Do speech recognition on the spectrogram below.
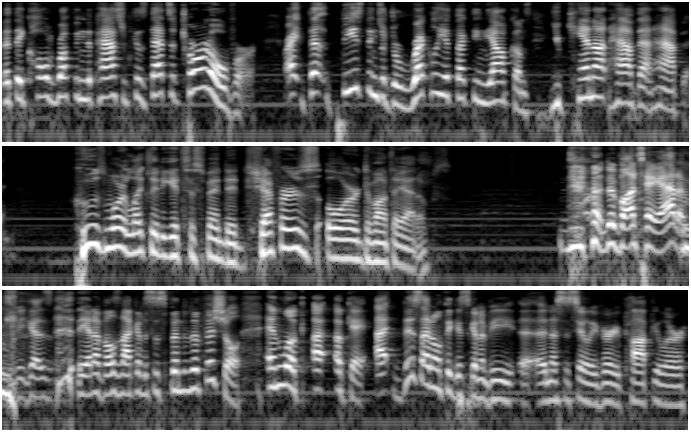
that they called roughing the passer because that's a turnover right? Th- these things are directly affecting the outcomes. You cannot have that happen. Who's more likely to get suspended, Cheffers or Davante Adams? Davante Adams because the NFL is not going to suspend an official. And look, I, okay, I, this I don't think is going to be a necessarily very popular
